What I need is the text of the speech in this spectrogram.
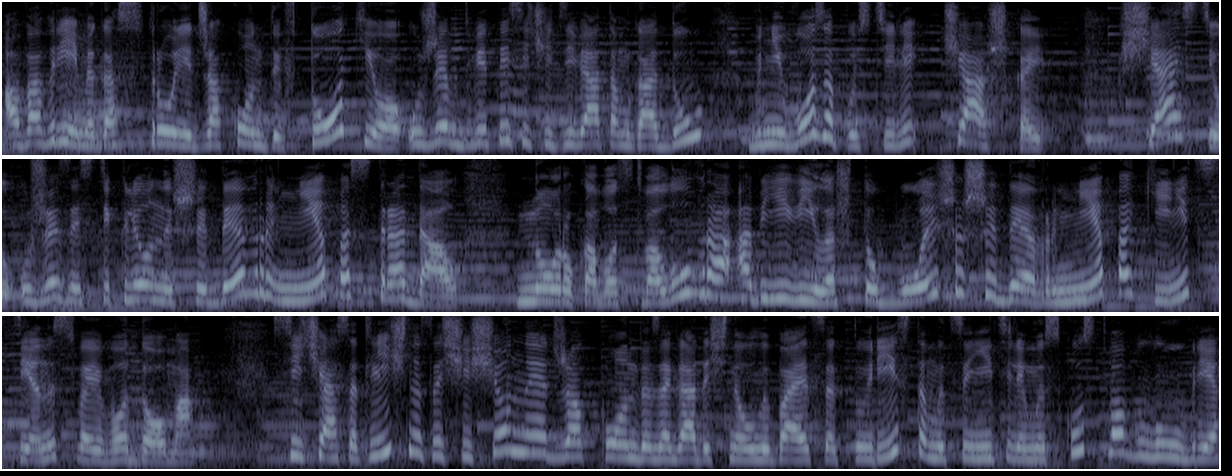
а во время гастролей Джаконды в Токио уже в 2009 году в него запустили чашкой. К счастью, уже застекленный шедевр не пострадал, но руководство Лувра объявило, что больше шедевр не покинет стены своего дома. Сейчас отлично защищенная Джаконда загадочно улыбается туристам и ценителям искусства в Лувре.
